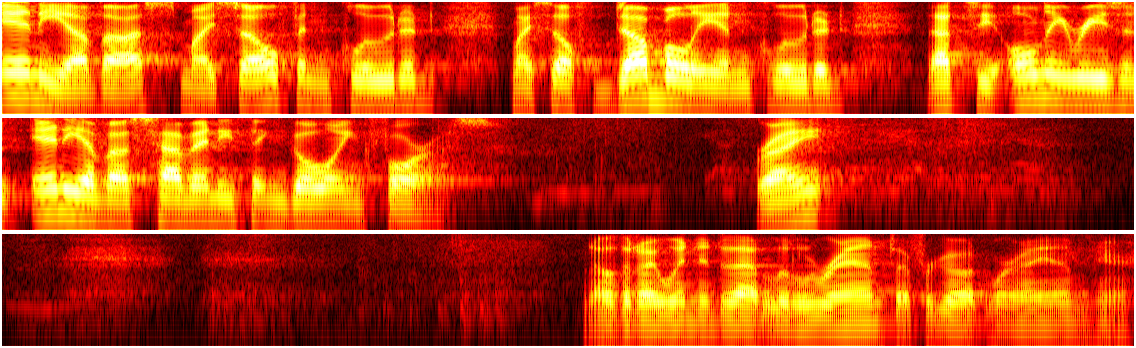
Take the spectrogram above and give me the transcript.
any of us, myself included, myself doubly included, that's the only reason any of us have anything going for us. Right? Now that I went into that little rant, I forgot where I am here.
